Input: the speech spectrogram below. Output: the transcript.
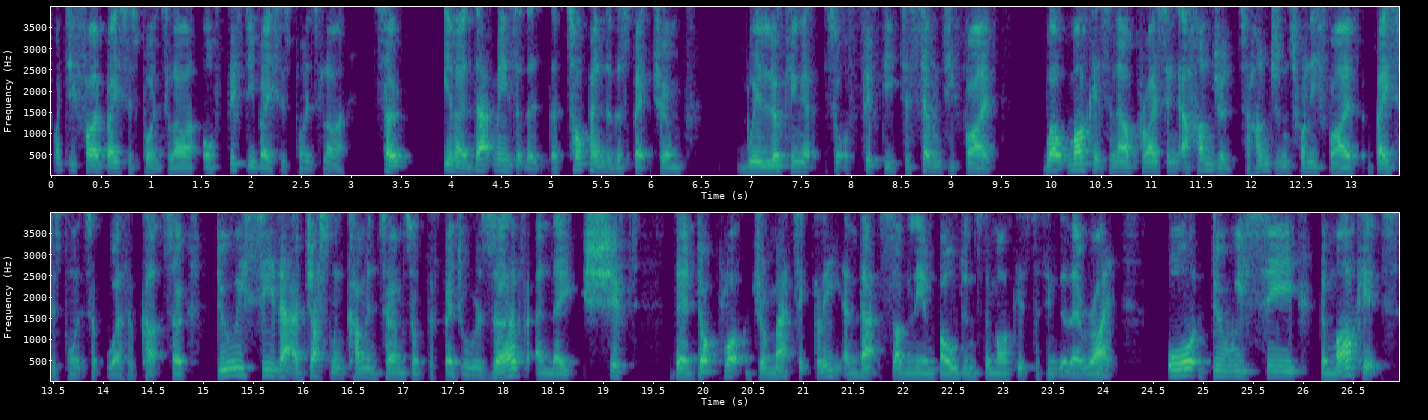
25 basis points lower, or 50 basis points lower. So, you know, that means that the, the top end of the spectrum, we're looking at sort of 50 to 75. Well, markets are now pricing 100 to 125 basis points worth of cuts. So, do we see that adjustment come in terms of the Federal Reserve and they shift their dot plot dramatically and that suddenly emboldens the markets to think that they're right? Or do we see the markets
